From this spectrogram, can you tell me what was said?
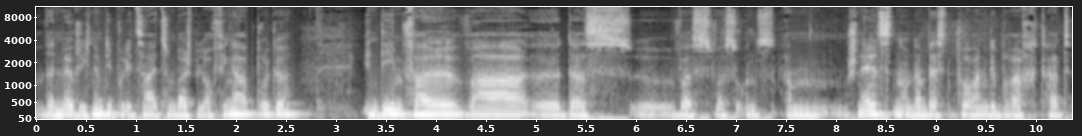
wenn möglich nimmt die Polizei zum Beispiel auch Fingerabdrücke. In dem Fall war äh, das, äh, was, was uns am schnellsten und am besten vorangebracht hat,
